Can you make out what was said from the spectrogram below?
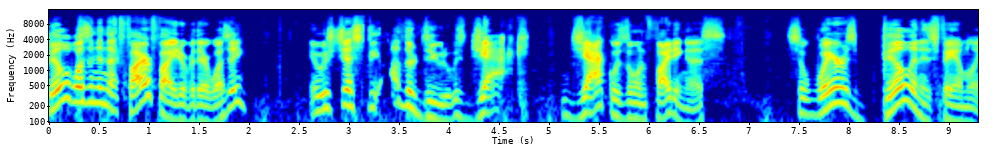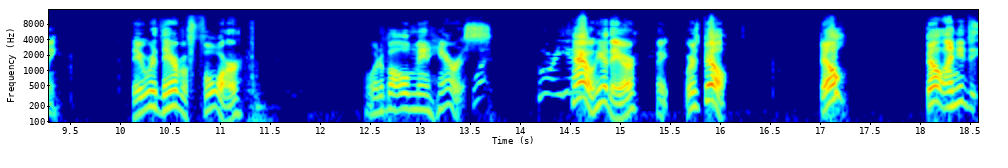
Bill wasn't in that firefight over there, was he? It was just the other dude. It was Jack. Jack was the one fighting us. So where's Bill and his family? They were there before. What about old man Harris? Who are you? Oh, here they are. Wait, where's Bill? Bill? Bill, I need the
